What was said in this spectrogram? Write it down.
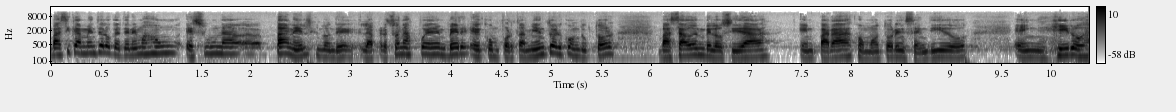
Básicamente lo que tenemos es un panel donde las personas pueden ver el comportamiento del conductor basado en velocidad, en paradas con motor encendido, en giros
